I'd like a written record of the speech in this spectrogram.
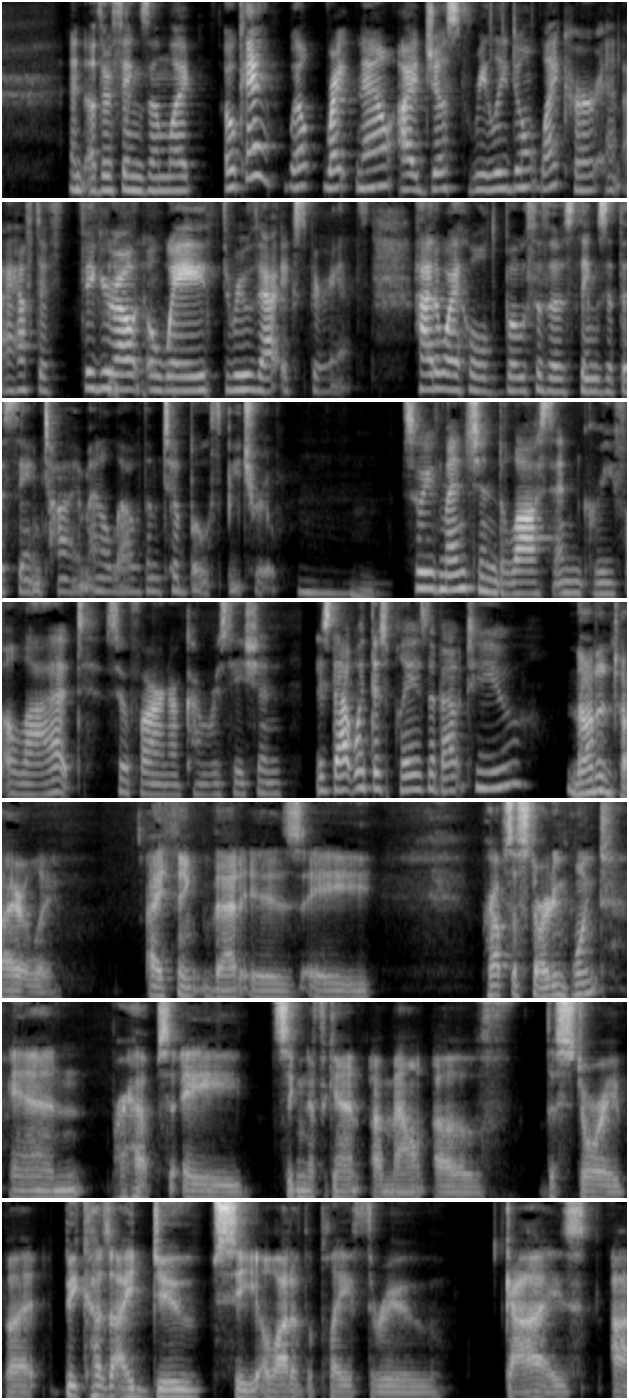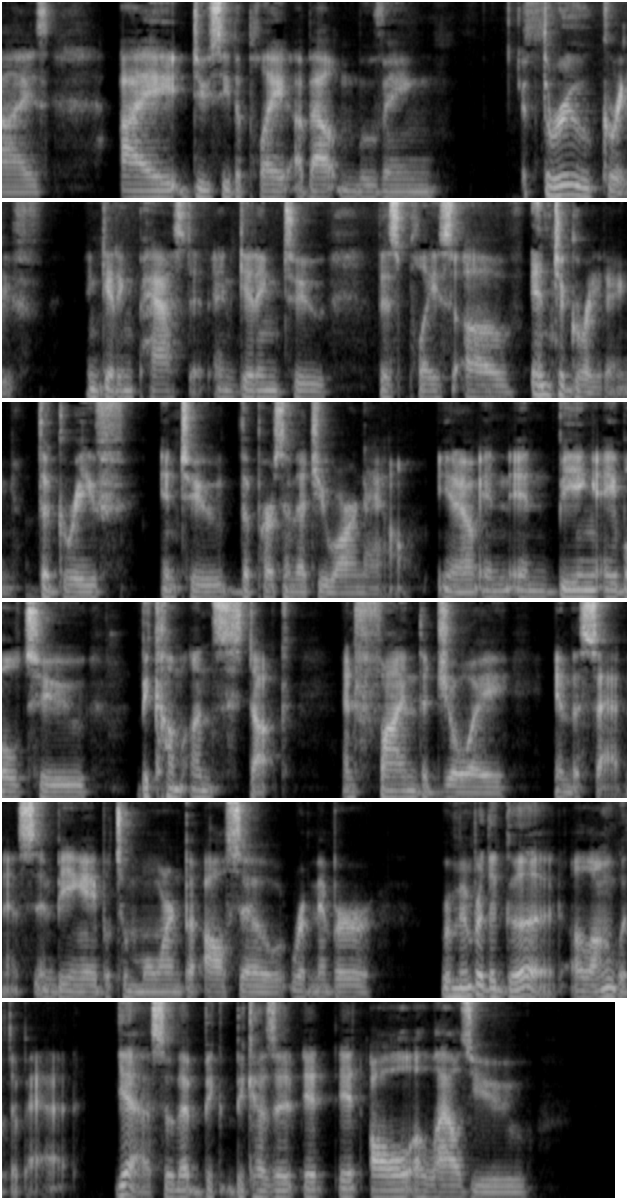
And other things I'm like, okay, well, right now I just really don't like her and I have to figure out a way through that experience. How do I hold both of those things at the same time and allow them to both be true? Mm. So we've mentioned loss and grief a lot so far in our conversation. Is that what this play is about to you? Not entirely. I think that is a perhaps a starting point and perhaps a significant amount of the story. But because I do see a lot of the play through Guy's eyes, I do see the play about moving through grief and getting past it and getting to this place of integrating the grief into the person that you are now, you know, in, in being able to become unstuck and find the joy in the sadness and being able to mourn, but also remember remember the good along with the bad. Yeah, so that be- because it, it it all allows you,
